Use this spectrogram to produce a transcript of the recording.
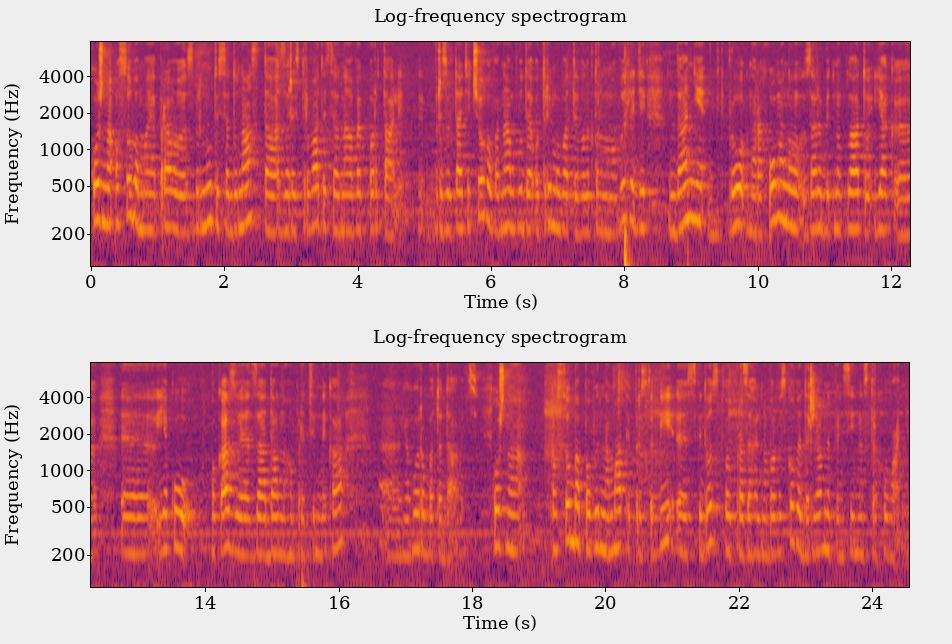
Кожна особа має право звернутися до нас та зареєструватися на веб-порталі, в результаті чого вона буде отримувати в електронному вигляді дані про нараховану заробітну плату, як, е, е, яку показує за даного працівника е, його роботодавець. Кожна особа повинна мати при собі е, свідоцтво про загальнообов'язкове державне пенсійне страхування.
